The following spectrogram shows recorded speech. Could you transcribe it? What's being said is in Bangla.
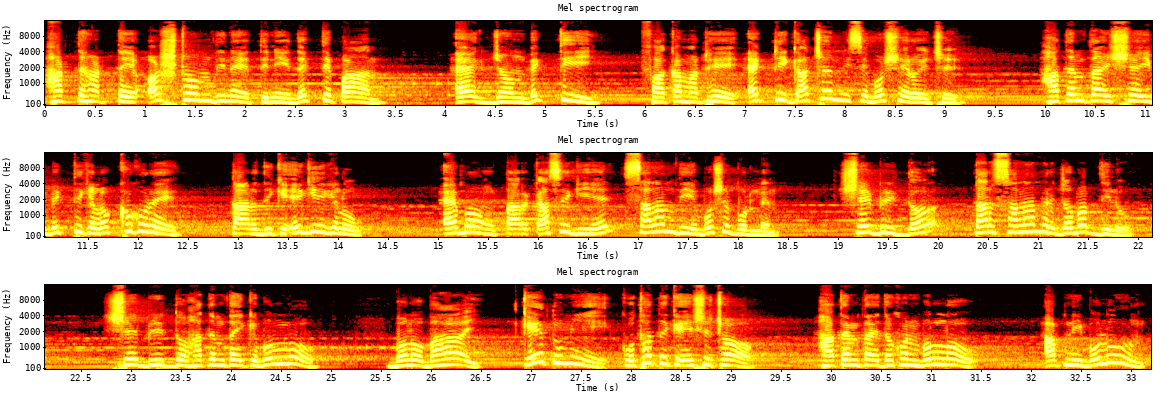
হাঁটতে হাঁটতে অষ্টম দিনে তিনি দেখতে পান, একজন ব্যক্তি ফাঁকা মাঠে একটি গাছের নিচে বসে রয়েছে। হাতেম তাই সেই ব্যক্তিকে লক্ষ্য করে তার দিকে এগিয়ে গেল এবং তার কাছে গিয়ে সালাম দিয়ে বসে পড়লেন। সেই বৃদ্ধ তার সালামের জবাব দিল। সে বৃদ্ধ হাতেম তাইকে বলল, বলো ভাই, কে তুমি? কোথা থেকে এসেছ? হাতেম তাই তখন বলল, আপনি বলুন,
